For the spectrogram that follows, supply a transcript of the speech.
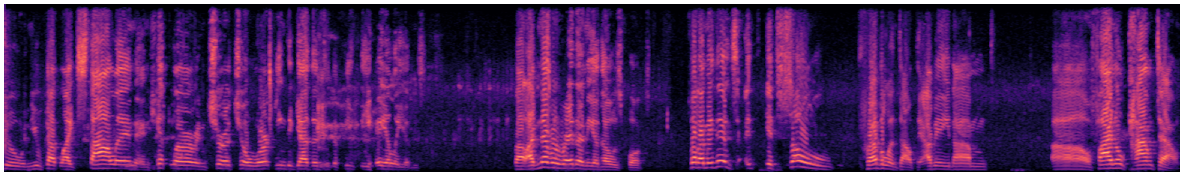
II, and you've got like Stalin and Hitler and Churchill working together to defeat the aliens. But I've never read any of those books. But I mean, it's it, it's so prevalent out there. I mean, um, oh, Final Countdown.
